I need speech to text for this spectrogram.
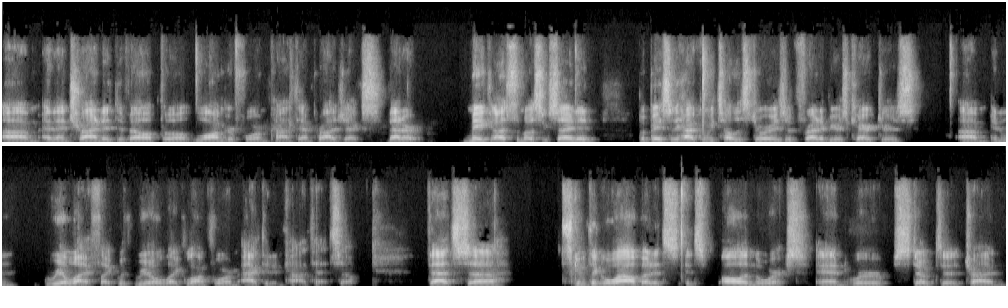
um, and then trying to develop the longer form content projects that are make us the most excited. But basically, how can we tell the stories of Friday Beers characters um, in real life, like with real like long form acted in content? So that's uh, it's going to take a while, but it's it's all in the works, and we're stoked to try and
